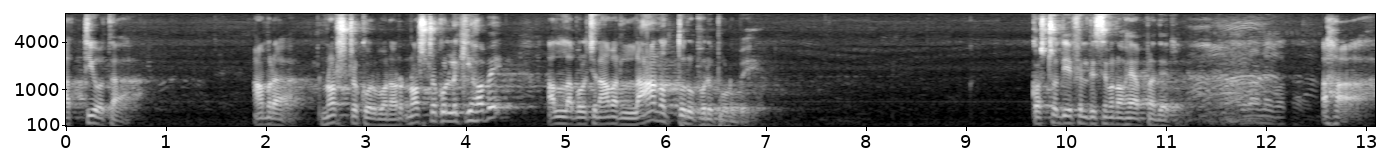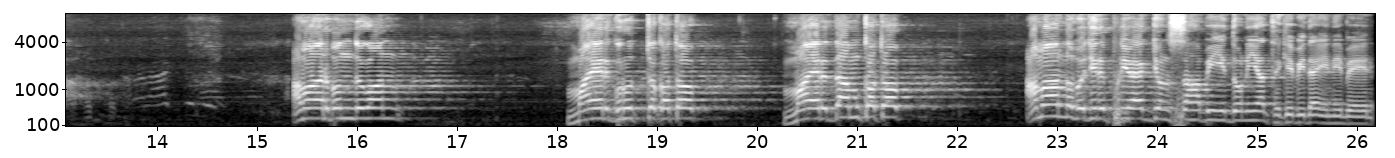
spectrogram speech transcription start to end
আত্মীয়তা আমরা নষ্ট করব না। নষ্ট করলে কি হবে? আল্লাহ বলছেন, আমার লানত্তর উপরে পড়বে। কষ্ট দিয়ে ফেলতেছি মনে হয় আপনাদের। আহা। আমার বন্ধুগণ, মায়ের গুরুত্ব কত, মায়ের দাম কত? আমার নবজির প্রিয় একজন সাহাবি দুনিয়া থেকে বিদায় নেবেন।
